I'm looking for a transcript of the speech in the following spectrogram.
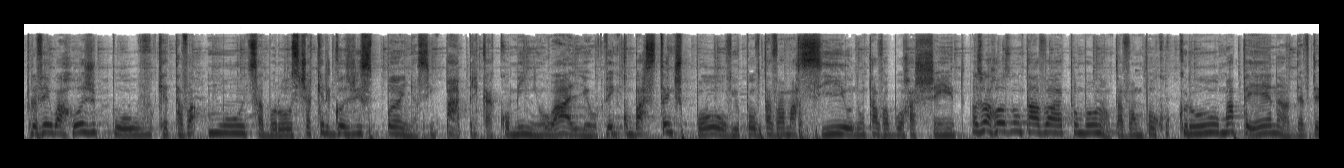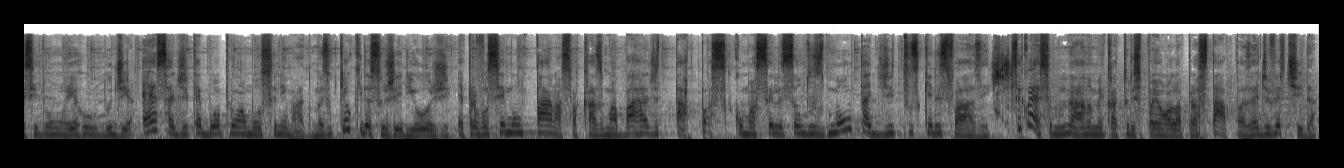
Provei o arroz de polvo, que tava muito saboroso, tinha aquele gosto de Espanha, assim, páprica, cominho, alho. Vem com bastante polvo, e o polvo tava macio, não tava borrachento. Mas o arroz não tava tão bom, não. Tava um pouco cru, uma pena. Deve ter sido um erro do dia. Essa dica é boa para um almoço animado. Mas o que eu queria sugerir hoje é para você montar na sua casa uma barra de tapas com uma seleção dos montaditos que eles fazem. Você conhece a nomenclatura espanhola para as tapas? É divertida.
